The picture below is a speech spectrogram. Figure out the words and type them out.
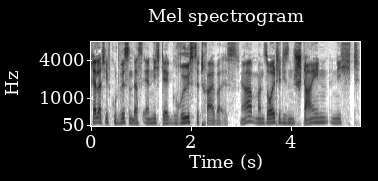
relativ gut wissen, dass er nicht der größte Treiber ist. Ja, man sollte diesen Stein nicht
